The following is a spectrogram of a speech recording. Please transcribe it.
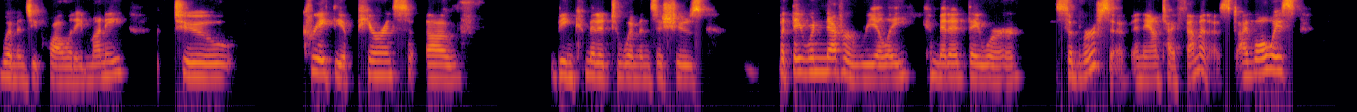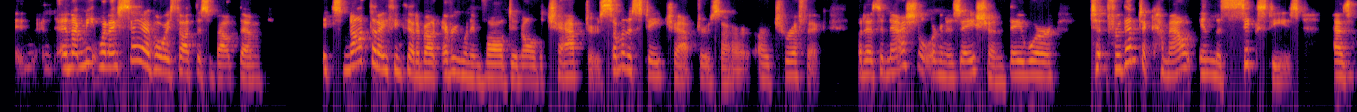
women's equality money to create the appearance of being committed to women's issues, but they were never really committed. They were subversive and anti feminist. I've always, and I mean, when I say I've always thought this about them, it's not that I think that about everyone involved in all the chapters. Some of the state chapters are, are terrific, but as a national organization, they were, to, for them to come out in the 60s as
